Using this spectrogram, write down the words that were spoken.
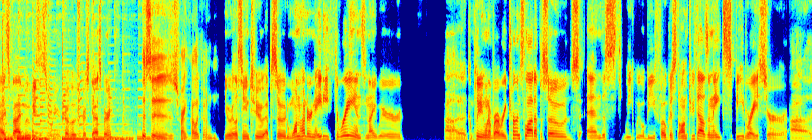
everybody. Welcome to Two Guys Five Movies. This is one of your co-hosts, Chris Gasper. This is Frank Pelicone. You are listening to episode 183, and tonight we're uh, completing one of our return slot episodes. And this week we will be focused on 2008 Speed Racer, uh,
